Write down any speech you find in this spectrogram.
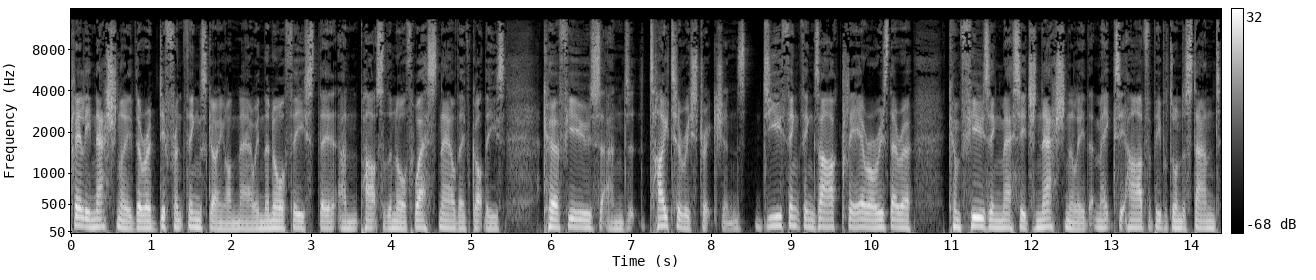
clearly, nationally, there are different things going on now in the northeast and parts of the northwest. Now they've got these curfews and tighter restrictions. Do you think things are clear, or is there a confusing message nationally that makes it hard for people to understand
